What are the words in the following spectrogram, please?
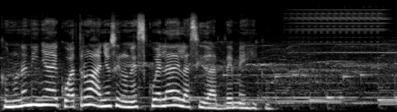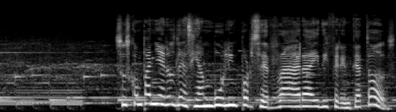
con una niña de cuatro años en una escuela de la Ciudad de México. Sus compañeros le hacían bullying por ser rara y diferente a todos.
